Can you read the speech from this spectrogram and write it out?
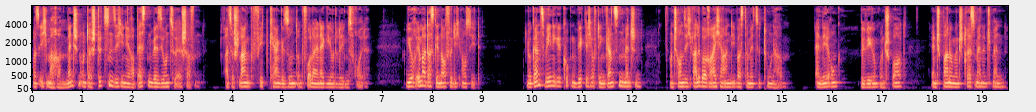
was ich mache. Menschen unterstützen, sich in ihrer besten Version zu erschaffen. Also schlank, fit, kerngesund und voller Energie und Lebensfreude. Wie auch immer das genau für dich aussieht. Nur ganz wenige gucken wirklich auf den ganzen Menschen und schauen sich alle Bereiche an, die was damit zu tun haben. Ernährung, Bewegung und Sport, Entspannung und Stressmanagement,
